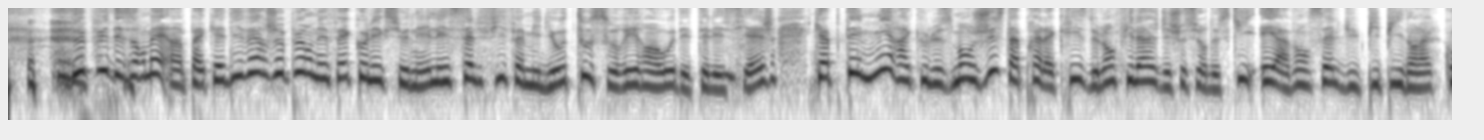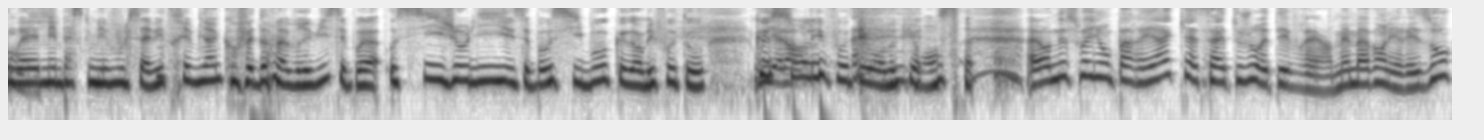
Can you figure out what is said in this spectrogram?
Depuis désormais un paquet d'hiver, je peux en effet collectionner les selfies familiaux tout sourire en haut des télésièges, captés miraculeusement juste après la crise de l'enfilage des chaussures de ski et avant celle du pipi dans la combi. Ouais, mais parce que mais vous le savez très bien qu'en fait dans la vraie vie c'est pas aussi joli et c'est pas aussi beau que dans les photos, que Oui, sur les photos en l'occurrence. Alors ne soyons pas réac, ça a toujours été vrai. hein. Même avant les réseaux,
